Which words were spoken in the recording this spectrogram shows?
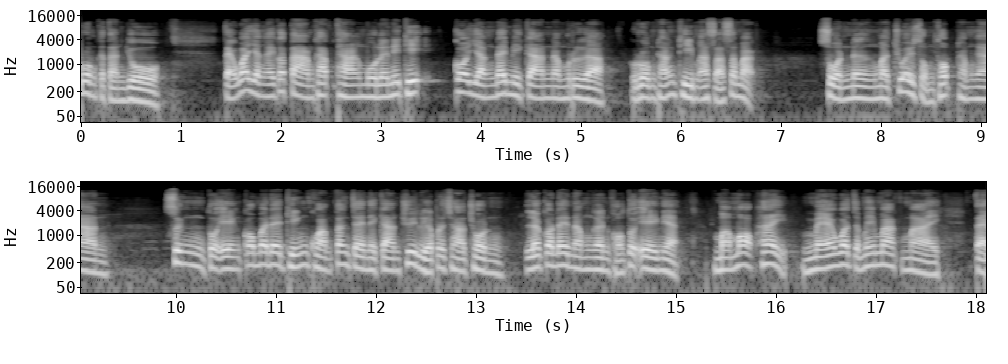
ร่วมกตัญญูแต่ว่ายังไงก็ตามครับทางมูลนิธิก็ยังได้มีการนำเรือรวมทั้งทีมอาสาสมัคร ส่วนหนึ่งมาช่วยสมทบทำงาน ซึ่งตัวเองก็ไม่ได้ทิ้งความตั้งใจในการช่วยเหลือประชาชน แล้วก็ได้นำเงินของตัวเองเนี่ย มามอบให้แม้ว่าจะไม่มากมาย แต่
